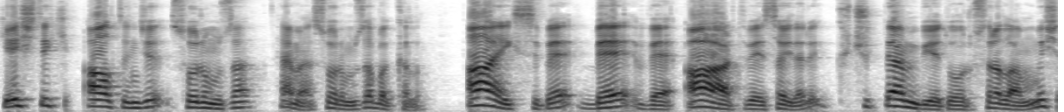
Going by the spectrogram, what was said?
Geçtik 6. sorumuza. Hemen sorumuza bakalım. A eksi B, B ve A artı B sayıları küçükten büyüğe doğru sıralanmış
